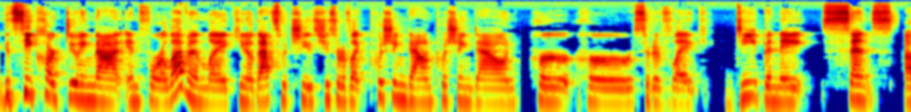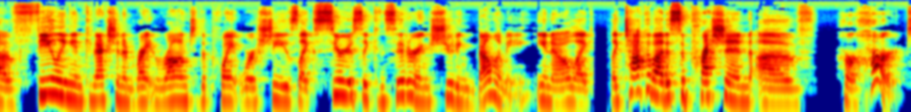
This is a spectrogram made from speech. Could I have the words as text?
you could see Clarke doing that in 411 like you know that's what she's she's sort of like pushing down pushing down her her sort of like deep innate sense of feeling and connection and right and wrong to the point where she's like seriously considering shooting Bellamy you know like like talk about a suppression of her heart.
